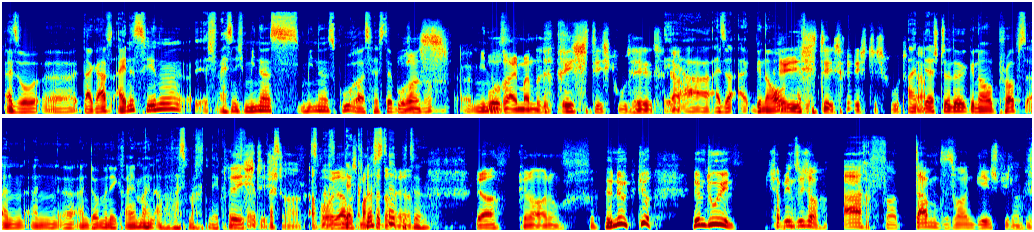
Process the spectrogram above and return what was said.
Also äh, da gab es eine Szene, ich weiß nicht, Minas, Minas Guras heißt der Buch, Guras, ne? Minas, wo Reimann richtig gut hält. Ja, ja also äh, genau. Richtig, also, richtig gut. An ja. der Stelle, genau, Props an, an, äh, an Dominik Reimann, aber was macht denn der? Richtig stark. Was aber ja, was macht er da? Bitte? Ja. keine Ahnung. Nimm, hier, nimm du ihn. Ich habe ihn sicher. Ach, verdammt, das war ein Gegenspieler. Ja,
